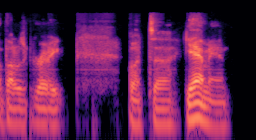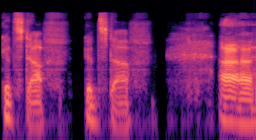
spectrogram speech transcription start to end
I thought it was great. But uh yeah, man, good stuff. Good stuff. Uh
